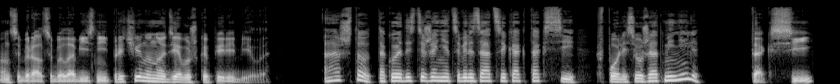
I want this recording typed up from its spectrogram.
Он собирался было объяснить причину, но девушка перебила. «А что, такое достижение цивилизации, как такси, в полисе уже отменили?» «Такси?»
